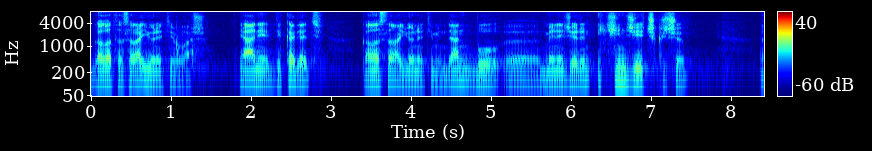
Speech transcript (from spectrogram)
Galatasaray yönetimi var. Yani dikkat et Galatasaray yönetiminden bu e, menajerin ikinci çıkışı e,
